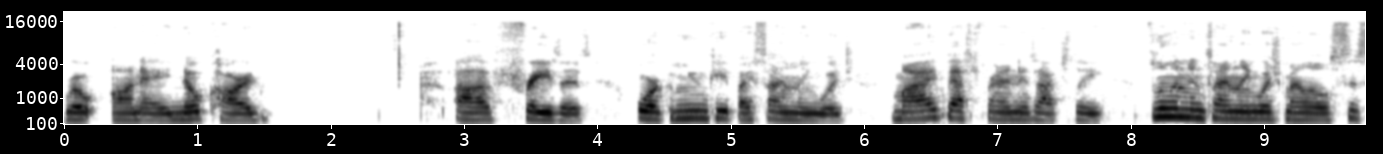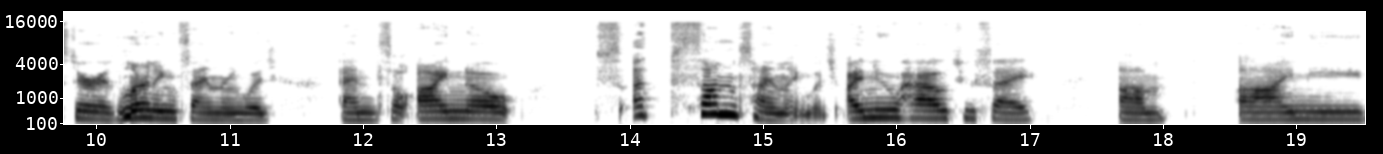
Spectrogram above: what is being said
wrote on a note card uh, phrases or communicate by sign language. My best friend is actually fluent in sign language. My little sister is learning sign language. And so I know uh, some sign language. I knew how to say, um, I need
